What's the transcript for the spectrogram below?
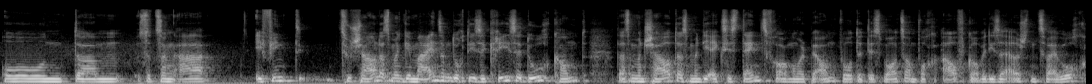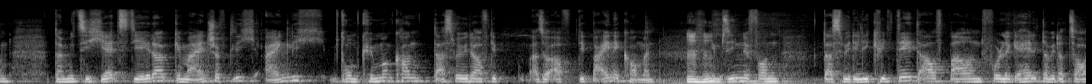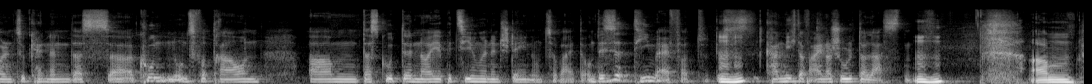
Und ähm, sozusagen auch, ich finde, zu schauen, dass man gemeinsam durch diese Krise durchkommt, dass man schaut, dass man die Existenzfragen mal beantwortet. Das war jetzt einfach Aufgabe dieser ersten zwei Wochen, damit sich jetzt jeder gemeinschaftlich eigentlich darum kümmern kann, dass wir wieder auf die, also auf die Beine kommen. Mhm. Im Sinne von, dass wir die Liquidität aufbauen, volle Gehälter wieder zahlen zu können, dass äh, Kunden uns vertrauen, ähm, dass gute neue Beziehungen entstehen und so weiter. Und das ist ein Team-Effort. Das mhm. kann nicht auf einer Schulter lasten. Mhm. Ähm,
